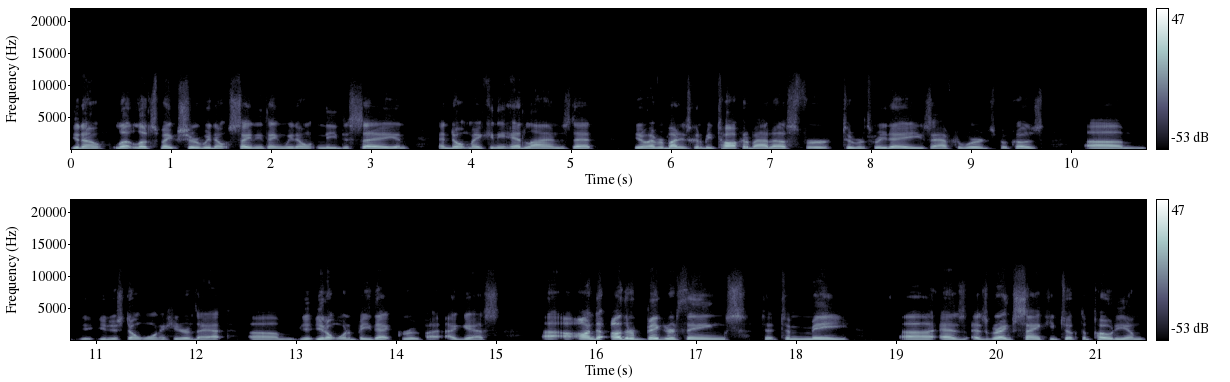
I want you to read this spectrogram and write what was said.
You know, let let's make sure we don't say anything we don't need to say and and don't make any headlines that you know everybody's going to be talking about us for two or three days afterwards because um, you, you, just don't want to hear that. Um, you, you, don't want to be that group, I, I guess. Uh, on to other bigger things, to, to me, uh, as as Greg Sankey took the podium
